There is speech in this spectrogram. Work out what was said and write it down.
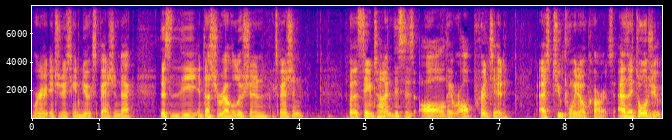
we're introducing a new expansion deck. This is the Industrial Revolution expansion, but at the same time, this is all, they were all printed as 2.0 cards. As I told you,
